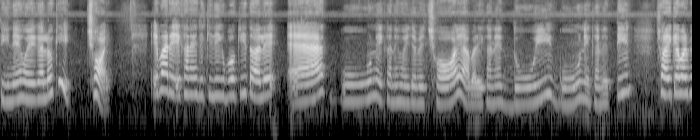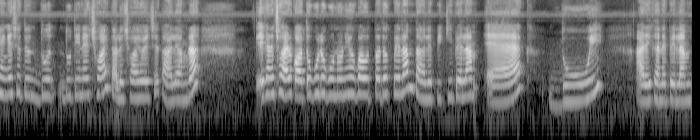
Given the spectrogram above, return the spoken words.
তিনে হয়ে গেল কি? ছয়। এবারে এখানে কি লিখব কি? তাহলে এক গুণ এখানে হয়ে যাবে ছয়, আবার এখানে দুই গুণ এখানে তিন। ছয়কে আবার ভেঙেছে দু- তিনে ছয়, তাহলে ছয় হয়েছে। তাহলে আমরা এখানে ছয়ের কতগুলো গুণনীয়ক বা উৎপাদক পেলাম? তাহলে কি পেলাম? এক, দুই, আর এখানে পেলাম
